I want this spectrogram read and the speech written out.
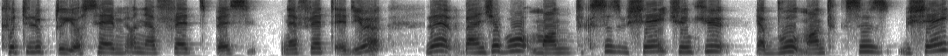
kötülük duyuyor, sevmiyor, nefret bes nefret ediyor. Ve bence bu mantıksız bir şey. Çünkü ya bu mantıksız bir şey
